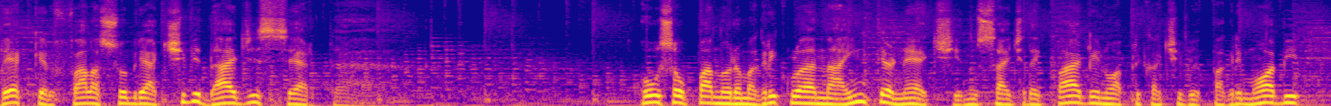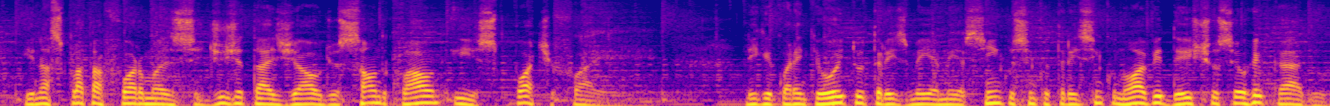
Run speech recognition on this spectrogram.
Becker fala sobre a atividade certa. Ouça o Panorama Agrícola na internet, no site da Ipagre, no aplicativo Ipagremob e nas plataformas digitais de áudio SoundCloud e Spotify. Ligue 48 3665 5359 e deixe o seu recado.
